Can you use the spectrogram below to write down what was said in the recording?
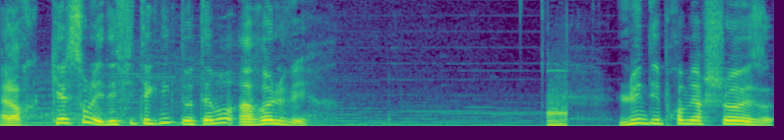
Alors, quels sont les défis techniques notamment à relever? L'une des premières choses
